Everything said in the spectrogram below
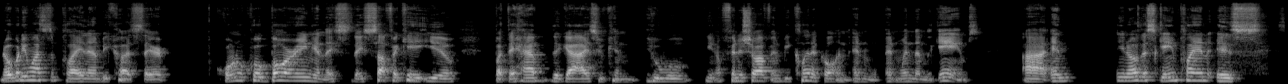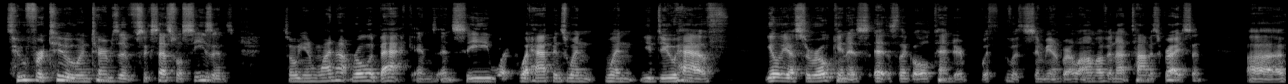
nobody wants to play them because they're quote unquote boring and they they suffocate you, but they have the guys who can who will you know finish off and be clinical and and, and win them the games. Uh, and you know this game plan is two for two in terms of successful seasons. So you know why not roll it back and and see what what happens when when you do have Ilya Sorokin as as the goaltender with with Semyon Varlamov and not Thomas. And uh,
